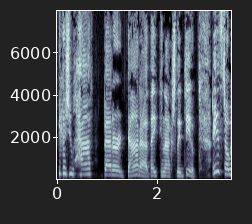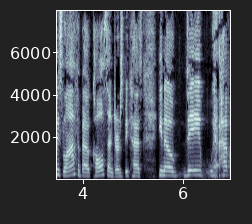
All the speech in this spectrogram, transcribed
because you have better data they can actually do. I used to always laugh about call centers because, you know, they have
